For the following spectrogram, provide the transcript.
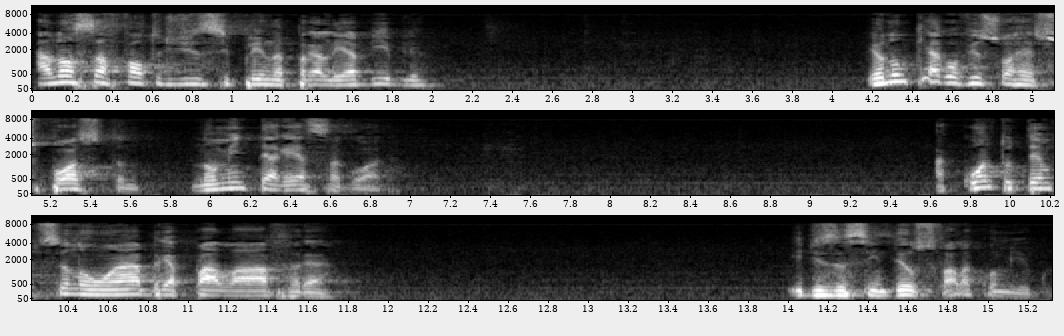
A nossa falta de disciplina para ler a Bíblia. Eu não quero ouvir sua resposta, não me interessa agora. Há quanto tempo você não abre a palavra e diz assim: Deus, fala comigo?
